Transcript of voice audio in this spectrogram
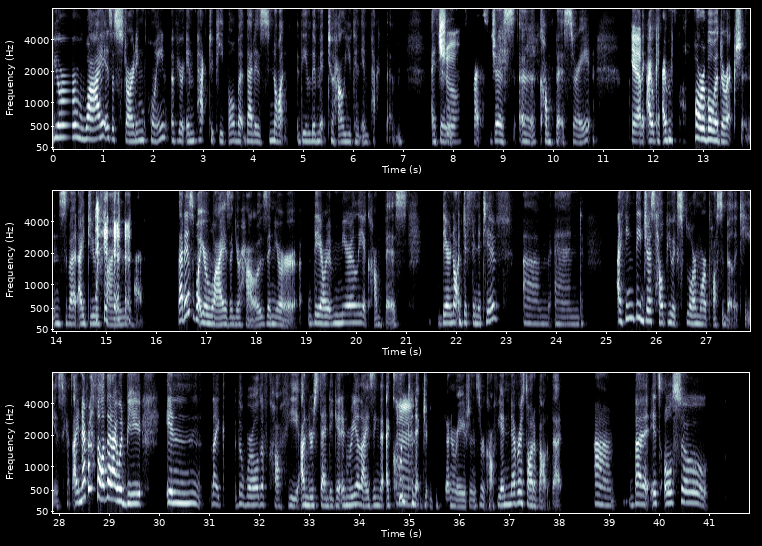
your why is a starting point of your impact to people, but that is not the limit to how you can impact them. I think True. that's just a compass, right? Yeah. Like, okay, I'm horrible with directions, but I do find that that is what your why is in your hows and your they are merely a compass. They're not definitive. Um, and I think they just help you explore more possibilities. Because I never thought that I would be in like the world of coffee, understanding it and realizing that I could mm. connect generations through coffee. I never thought about that. Um, but it's also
